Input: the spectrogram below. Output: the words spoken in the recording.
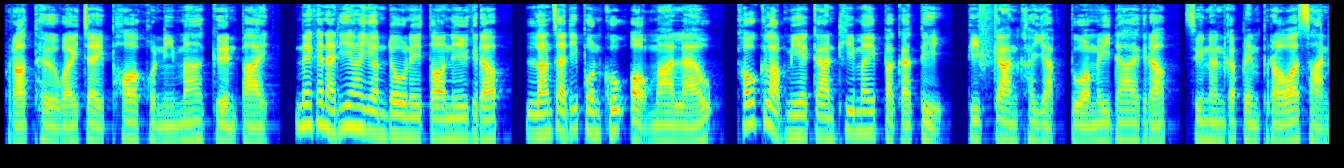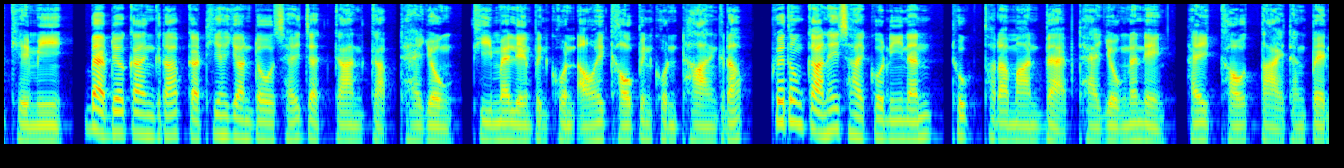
เพราะเธอไว้ใจพ่อคนนี้มากเกินไป ในขณะที่ฮายอนโดในตอนนี้ครับ หลังจากที่พ้นคุกออกมาแล้ว เขากลับมีอาการที่ไม่ปกติ พิการขยับตัวไม่ได้ครับ ซึ่งนั่นก็เป็นเพราะว่าสารเคมี แบบเดียวกันครับกับที่ฮายอนโดใช้จัดการกับแทยง ที่แม่เลี้ยงเป็นคนเอาให้เขาเป็นคนทานครับ พื่อต้องการให้ชายคนนี้นั้นทุกทรมานแบบแทยงนั่นเอง ให้เขาตายทั้งเป็น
